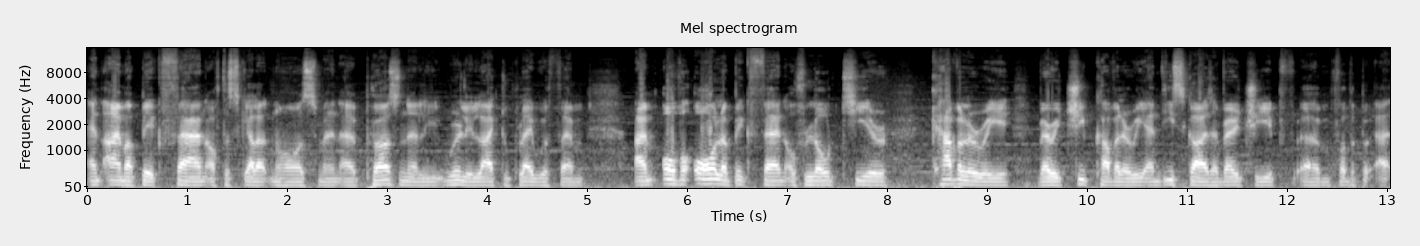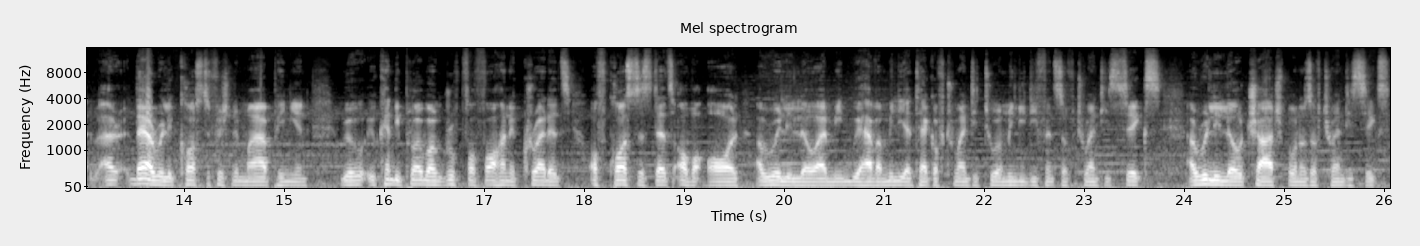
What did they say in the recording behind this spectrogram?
and I'm a big fan of the skeleton horsemen. I personally really like to play with them. I'm overall a big fan of low tier cavalry, very cheap cavalry, and these guys are very cheap um, for the. Uh, uh, they are really cost efficient in my opinion. You, you, can deploy one group for 400 credits. Of course, the stats overall are really low. I mean, we have a melee attack of 22, a melee defense of 26, a really low charge bonus of 26,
